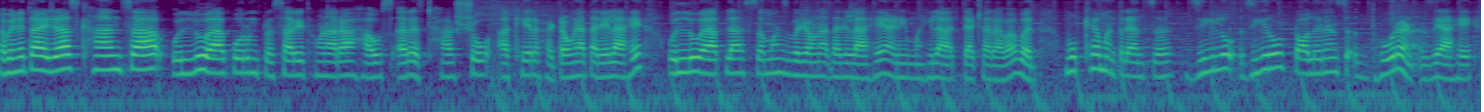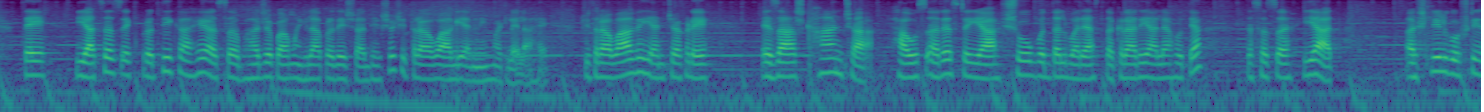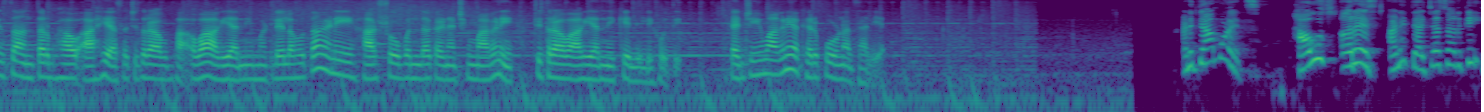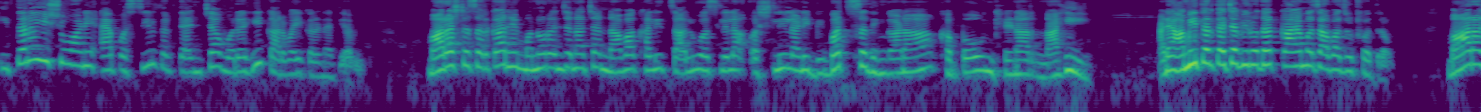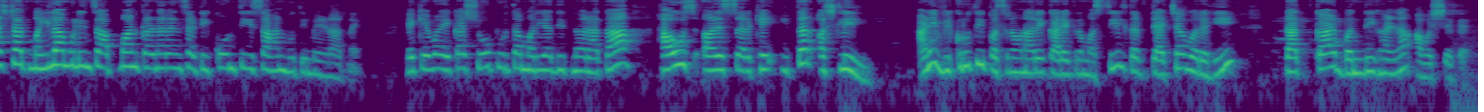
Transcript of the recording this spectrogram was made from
अभिनेता एजाज खानचा उल्लू ॲपवरून प्रसारित होणारा हाऊस अरेस्ट हा शो अखेर हटवण्यात आलेला आहे. उल्लू ॲपला समन्स बजावण्यात आलेला आहे आणि महिला अत्याचाराबाबत मुख्यमंत्र्यांचं झिलो झिरो टॉलरन्स धोरण जे आहे ते याचंच एक प्रतीक आहे असं भाजपा महिला प्रदेशाध्यक्ष चित्रा वाघ यांनी म्हटलेलं आहे. चित्रा वाघ यांच्याकडे एजाज खानच्या हाऊस अरेस्ट या शोबद्दल बऱ्याच तक्रारी आल्या होत्या. तसंच यात अश्लील गोष्टींचा अंतर्भाव आहे असं चित्रा वाघ यांनी म्हटलेलं होतं आणि हा शो बंद करण्याची मागणी चित्रा वाघ यांनी केलेली होती. त्यांची ही मागणी अखेर पूर्ण झाली आहे. आणि त्यामुळेच हाऊस अरेस्ट आणि त्याच्यासारखे इतरही शो आणि ऍप असतील तर त्यांच्यावरही कारवाई करण्यात यावी. महाराष्ट्र सरकार हे मनोरंजनाच्या नावाखाली चालू असलेला अश्लील आणि बिभत्स धिंगाणा खपवून घेणार नाही. आणि आम्ही तर त्याच्या विरोधात कायमच आवाज उठवत राहू. महाराष्ट्रात महिला मुलींचा अपमान करणाऱ्यांसाठी कोणतीही सहानुभूती मिळणार नाही. हे केवळ एका शो पुरता मर्यादित न राहता हाऊस अरेस्ट सारखे इतर अश्लील आणि विकृती पसरवणारे कार्यक्रम असतील तर त्याच्यावरही तात्काळ बंदी घालणं आवश्यक आहे.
